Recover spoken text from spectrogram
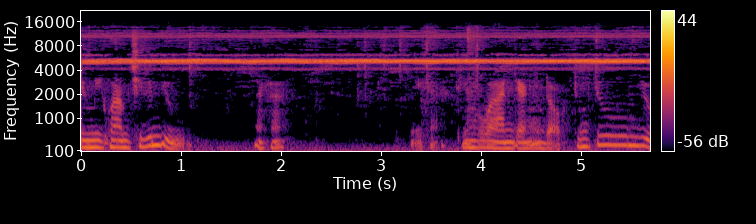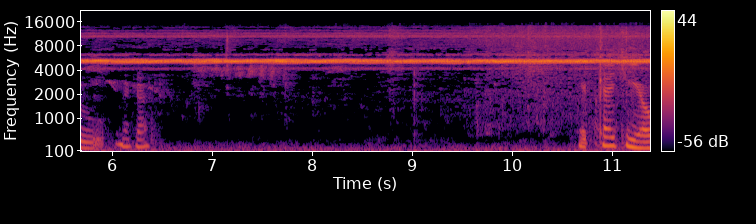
ยังมีความชื้นอยู่นะคะนี่ค่ะ ที่เมื่อวานยังดอกจุ้มๆอยู่นะคะ เห็ดไข่เขียว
